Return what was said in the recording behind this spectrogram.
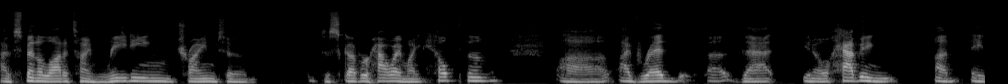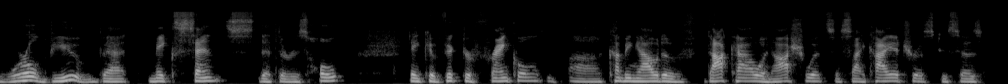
I've spent a lot of time reading, trying to discover how I might help them. Uh, I've read uh, that you know having a, a worldview that makes sense, that there is hope. Think of Viktor Frankl uh, coming out of Dachau and Auschwitz, a psychiatrist who says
